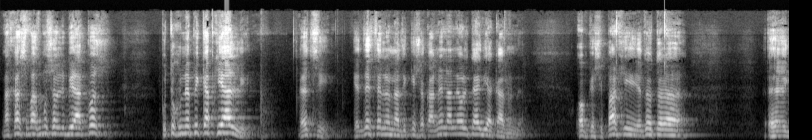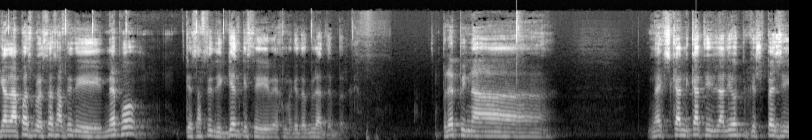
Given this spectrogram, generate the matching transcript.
Να χάσει βαθμούς ο Ολυμπιακός που του έχουν πει κάποιοι άλλοι. Έτσι. Και δεν θέλω να αδικήσω κανέναν, όλοι τα ίδια κάνουν. Όποιος υπάρχει, εδώ τώρα ε, για να πας μπροστά σε αυτή την ΕΠΟ και σε αυτή την ΚΕΔ και στη, έχουμε και τον Κλάτενμπεργκ. Πρέπει να, να έχεις κάνει κάτι, δηλαδή ό,τι και σου παίζει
